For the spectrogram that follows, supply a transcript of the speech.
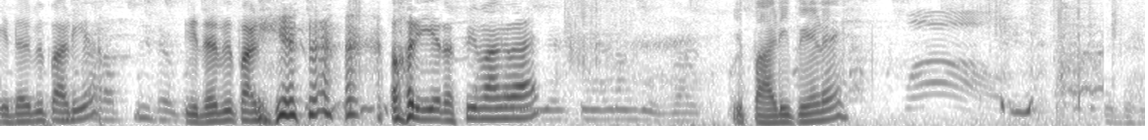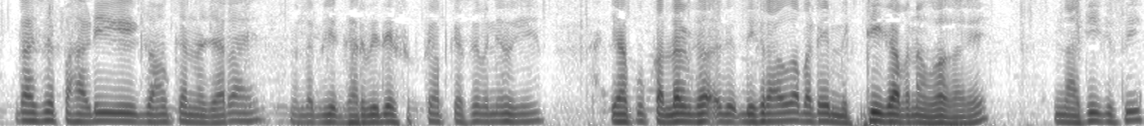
इधर भी पहाड़ी है इधर भी पहाड़ी है और ये रस्सी मांग रहा है? ये पहाड़ी पेड़ है। गाइस ये पहाड़ी गाँव का नज़ारा है। मतलब ये घर भी देख सकते हो आप कैसे बने हुए हैं। ये आपको कलर दिख रहा होगा बट ये मिट्टी का बना हुआ घर है। ना कि किसी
